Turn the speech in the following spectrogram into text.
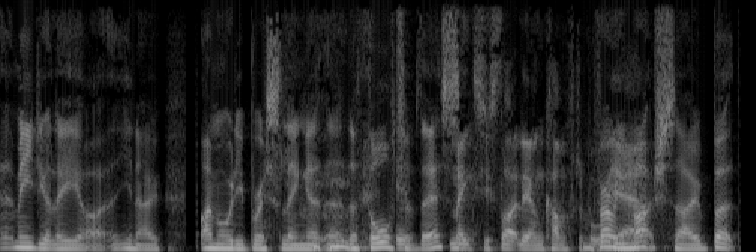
immediately uh, you know i'm already bristling at, at the thought of this Makes you slightly uncomfortable. Very yeah. much so. But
